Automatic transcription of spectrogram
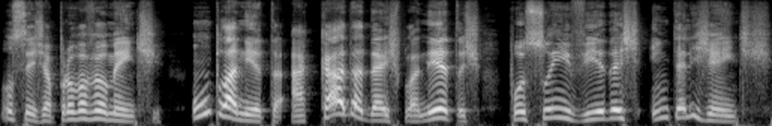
Ou seja, provavelmente, um planeta a cada 10 planetas possuem vidas inteligentes.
